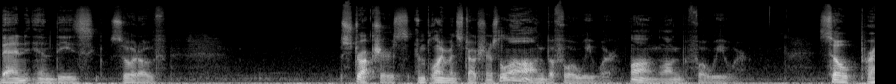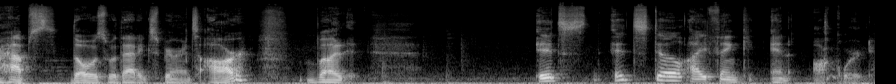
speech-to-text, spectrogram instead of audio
been in these sort of structures, employment structures, long before we were, long, long before we were. So perhaps those with that experience are, but it's it's still, I think, an awkward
